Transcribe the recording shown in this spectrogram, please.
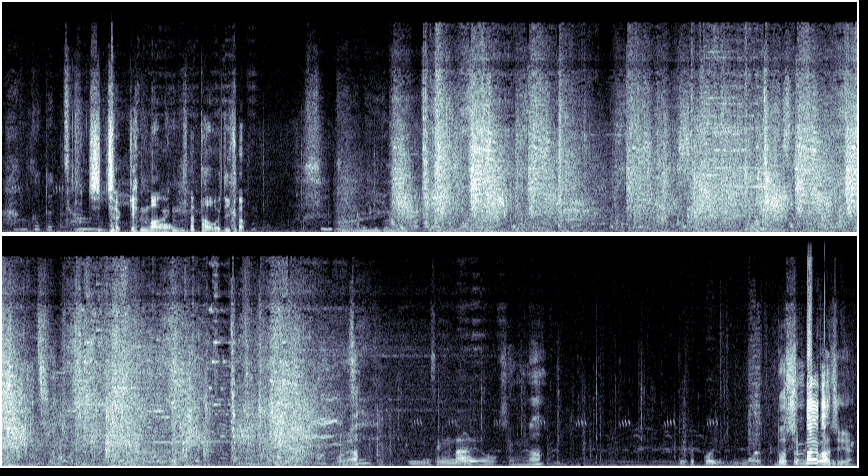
항구도 처음. 진짜 게임 망했나 다 어디 가 뭐야? 음, 생나요. 생나? 쓸거 있나? 너 어차피 신발 저기- 가지?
